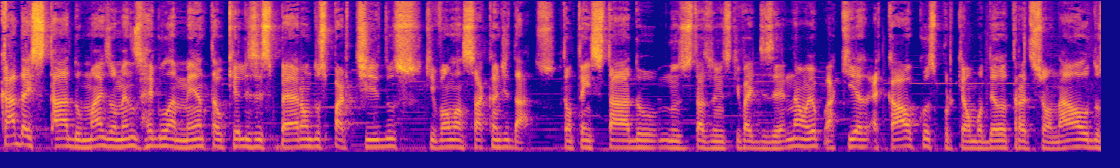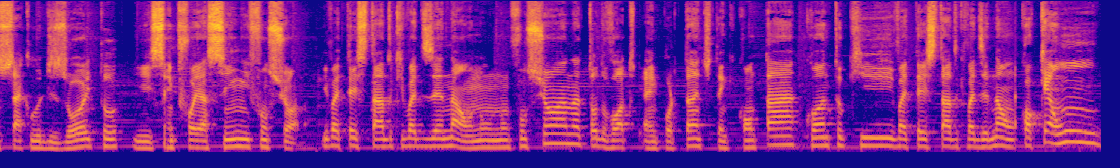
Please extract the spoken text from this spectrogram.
Cada estado mais ou menos regulamenta o que eles esperam dos partidos que vão lançar candidatos. Então tem estado nos Estados Unidos que vai dizer, não, eu aqui é, é cálculos porque é o modelo tradicional do século XVIII e sempre foi assim e funciona. E vai ter estado que vai dizer, não, não, não funciona, todo voto é importante, tem que contar. Quanto que vai ter estado que vai dizer, não, qualquer um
